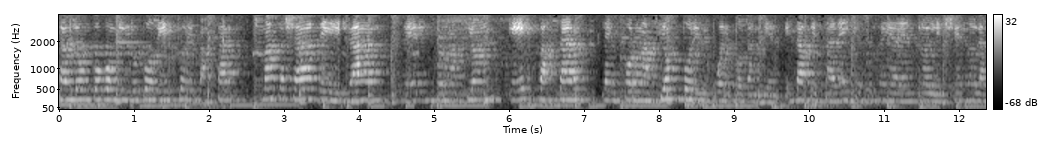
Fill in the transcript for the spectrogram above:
Habló un poco mi grupo de esto de pasar más allá de dar, de información, que es pasar la información por el cuerpo también. Esa pesadez que surge ahí adentro leyendo la,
